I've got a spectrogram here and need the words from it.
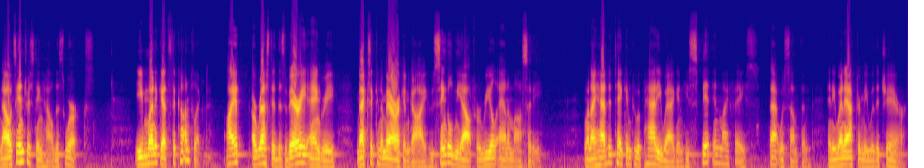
Now, it's interesting how this works, even when it gets to conflict. I arrested this very angry Mexican American guy who singled me out for real animosity. When I had to take him to a paddy wagon, he spit in my face. That was something. And he went after me with a chair.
